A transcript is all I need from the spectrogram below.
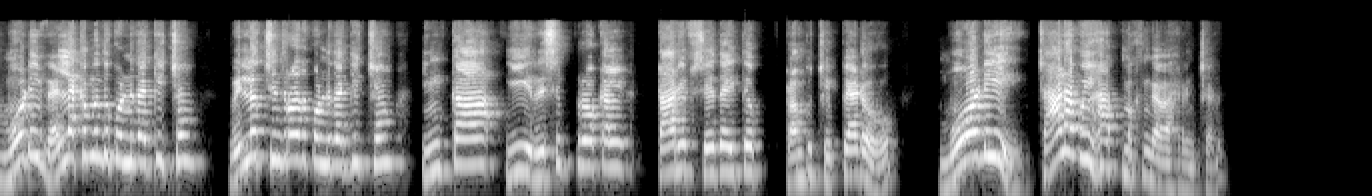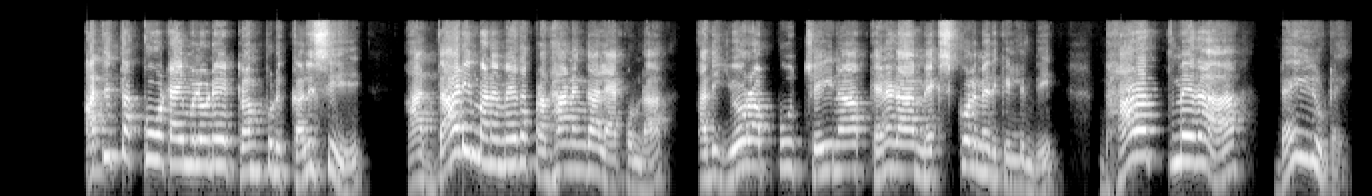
మోడీ వెళ్ళక ముందు కొన్ని తగ్గించాం వెళ్ళొచ్చిన తర్వాత కొన్ని తగ్గించాం ఇంకా ఈ రెసిప్రోకల్ టారిఫ్స్ ఏదైతే ట్రంప్ చెప్పాడో మోడీ చాలా వ్యూహాత్మకంగా వ్యవహరించాడు. అతి తక్కువ టైంలోనే ట్రంప్ను కలిసి ఆ దాడి మన మీద ప్రధానంగా లేకుండా అది యూరప్ చైనా కెనడా మెక్సికోల మీదకి వెళ్ళింది. భారత్ మీద డైల్యూట్ అయింది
